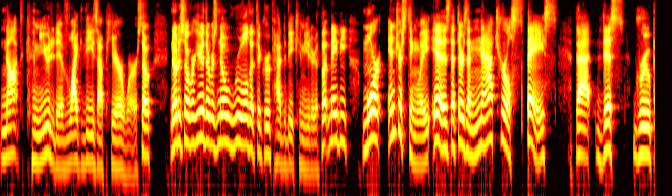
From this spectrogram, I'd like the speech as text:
not commutative like these up here were. So notice over here, there was no rule that the group had to be commutative, but maybe more interestingly is that there's a natural space that this group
